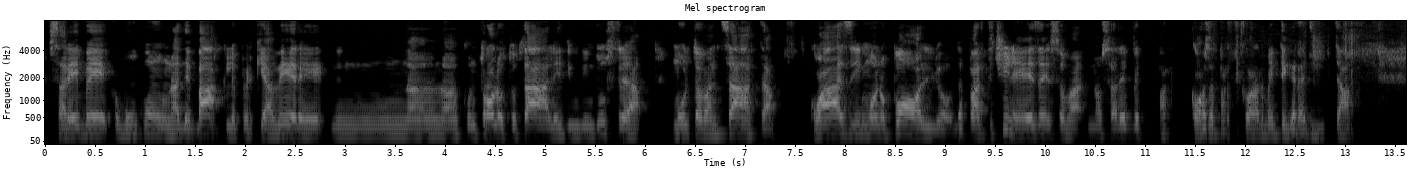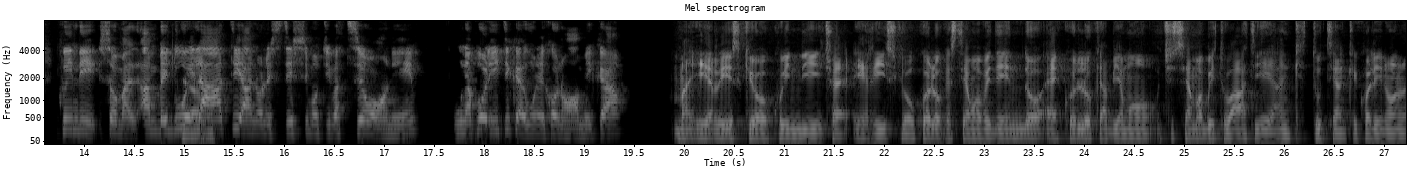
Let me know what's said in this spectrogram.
sarebbe comunque una debacle perché avere un controllo totale di un'industria molto avanzata quasi monopolio da parte cinese, insomma, non sarebbe cosa particolarmente gradita. Quindi, insomma, ambedue i lati hanno le stesse motivazioni, una politica e una economica. Ma il rischio, quindi, cioè il rischio, quello che stiamo vedendo è quello che abbiamo, ci siamo abituati e anche tutti, anche quelli non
